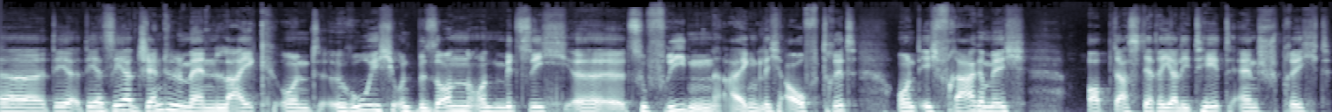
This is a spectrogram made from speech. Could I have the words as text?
äh, der, der sehr gentleman-like und ruhig und besonnen und mit sich äh, zufrieden eigentlich auftritt. Und ich frage mich, ob das der Realität entspricht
